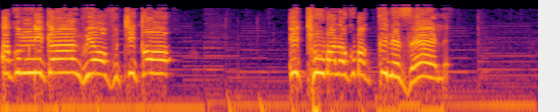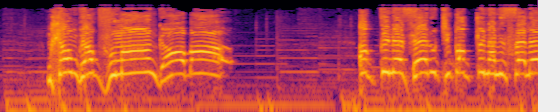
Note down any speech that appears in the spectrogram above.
Akumnikanga uyehova uthixo ithuba lokuba kucinezele. Mhlawumbi akuvumanga oba akucinezele uthixo akuxinanisele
